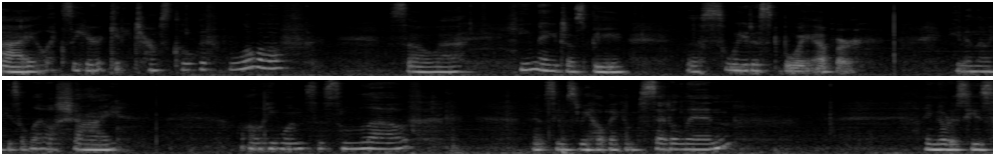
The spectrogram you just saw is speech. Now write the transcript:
Hi, Alexa here at Kitty Charm School with Wolf. So, uh, he may just be the sweetest boy ever, even though he's a little shy. All he wants is some love, and it seems to be helping him settle in. I notice he's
